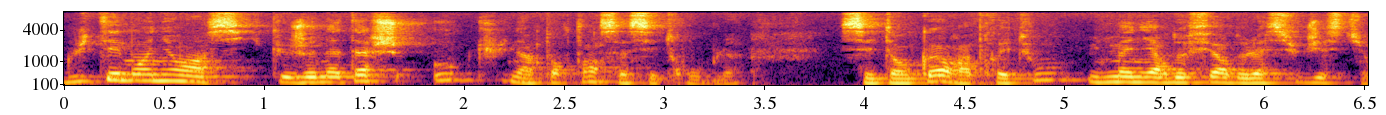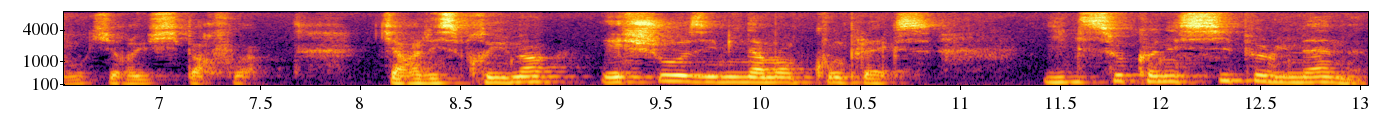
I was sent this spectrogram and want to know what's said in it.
lui témoignant ainsi que je n'attache aucune importance à ses troubles. C'est encore, après tout, une manière de faire de la suggestion qui réussit parfois. Car l'esprit humain est chose éminemment complexe. Il se connaît si peu lui-même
